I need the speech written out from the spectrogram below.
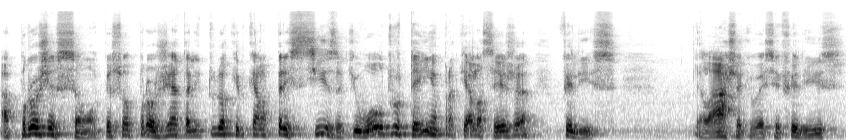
a projeção. A pessoa projeta ali tudo aquilo que ela precisa que o outro tenha para que ela seja feliz. Ela acha que vai ser feliz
